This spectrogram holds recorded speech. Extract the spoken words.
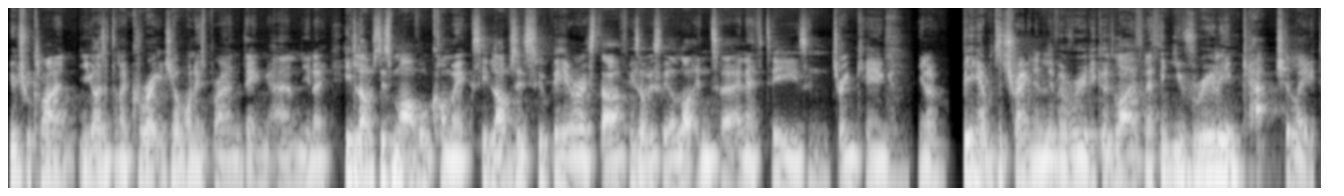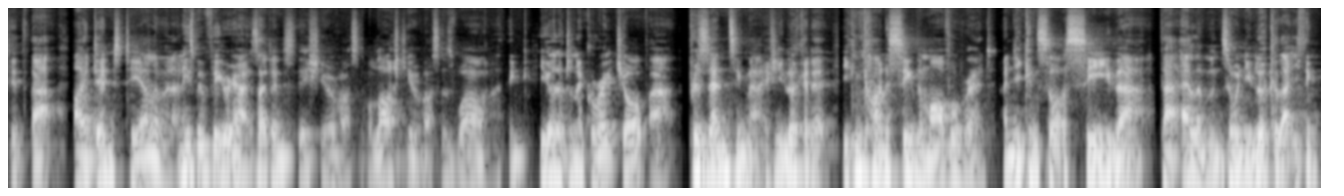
Neutral Client, you guys have done a great job on his branding. And, you know, he loves his Marvel comics. He loves his superhero stuff. He's obviously a lot into NFTs and drinking and, you know, being able to train and live a really good life. And I think you've really encapsulated that identity element. And he's been figuring out his identity this year of us or last year of us as well. And I think you guys have done a great job at presenting that. If you look at it, you can kind of see the Marvel red and you can sort of see that that element. So when you look at that, you think,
